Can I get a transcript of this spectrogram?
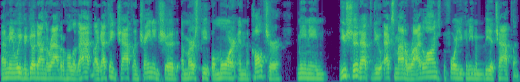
I mean, we could go down the rabbit hole of that. Like, I think chaplain training should immerse people more in the culture, meaning you should have to do X amount of ride alongs before you can even be a chaplain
